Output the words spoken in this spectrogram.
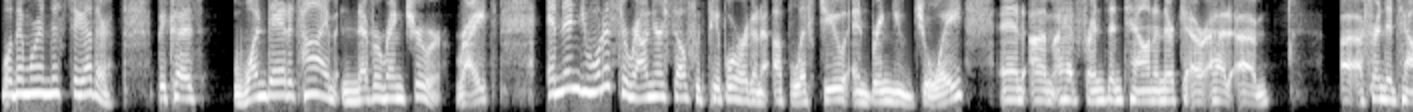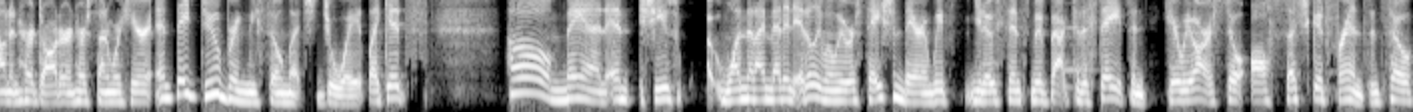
well then we're in this together because one day at a time never rang truer, right? And then you want to surround yourself with people who are going to uplift you and bring you joy. And um, I had friends in town and they're, I had um, a friend in town and her daughter and her son were here and they do bring me so much joy. Like it's, oh man. And she's one that I met in Italy when we were stationed there. And we've, you know, since moved back to the States and here we are still all such good friends. And so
